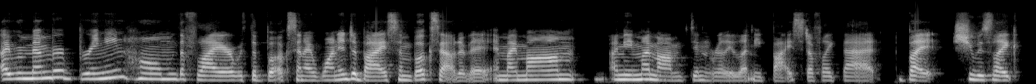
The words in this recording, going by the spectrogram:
I remember bringing home the flyer with the books and I wanted to buy some books out of it. And my mom, I mean, my mom didn't really let me buy stuff like that, but she was like,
